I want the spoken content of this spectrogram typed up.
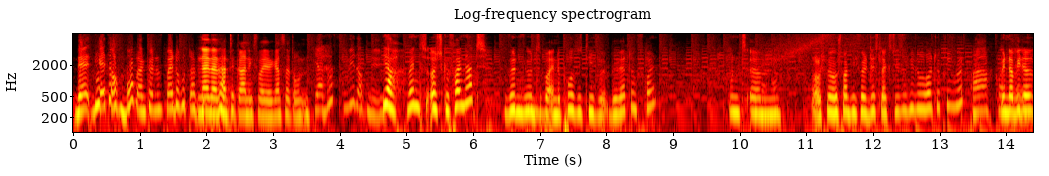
Der, die hätte auch einen Bogen an können, uns beide runterkriegen. Nein, nein, hatte gar nichts, war ja die ganze Zeit unten. Ja, wussten wir doch nicht. Ja, wenn es euch gefallen hat, würden wir uns über eine positive Bewertung freuen. Und ähm, ja, ich bin gespannt, wie viele Dislikes dieses Video heute kriegen wird. Ach, Gott, Wenn da ey. wieder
